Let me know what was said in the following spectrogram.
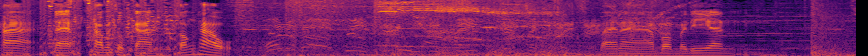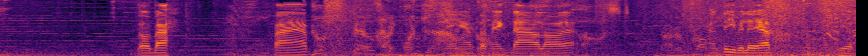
ฆ่า และค่าประสบการณ์ต้องเท่าบานาบอมบาเดียนโดดปะปั๊บนี่ครับ how สแม็กดาวรอแล้วอันตีไปเลยครับ เรียบ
